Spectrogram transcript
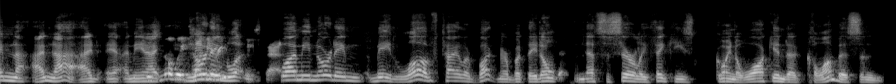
I'm not I'm not. I I mean There's I no Notre Dame lo- well, I mean Notre Dame may love Tyler Buchner, but they don't necessarily think he's going to walk into Columbus and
